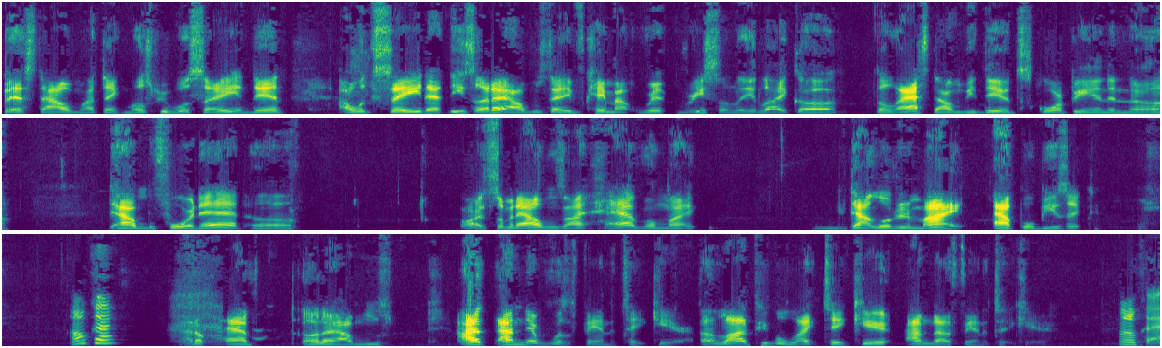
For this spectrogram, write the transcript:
best album, I think most people would say, and then I would say that these other albums that he came out with recently, like uh the last album he did, Scorpion, and uh, the album before that, uh, are some of the albums I have on my downloaded in my Apple Music. Okay. I don't have other albums. I I never was a fan of Take Care. A lot of people like Take Care. I'm not a fan of Take Care. Okay.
